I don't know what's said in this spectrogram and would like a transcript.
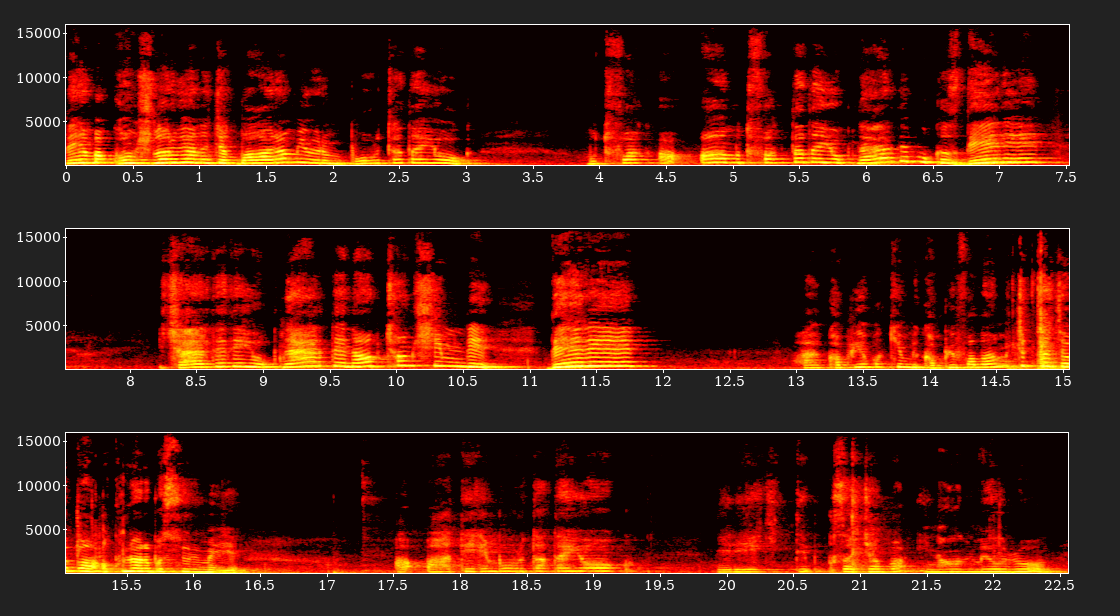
Derin bak komşular uyanacak. Bağıramıyorum. Burada da yok. Mutfak, aa, mutfakta da yok. Nerede bu kız? Derin. İçeride de yok. Nerede? Ne yapacağım şimdi? Derin. Hay kapıya bakayım bir kapıya falan mı çıktı acaba akülü araba sürmeyi? Aa derin burada da yok. Nereye gitti bu kız acaba? İnanmıyorum.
